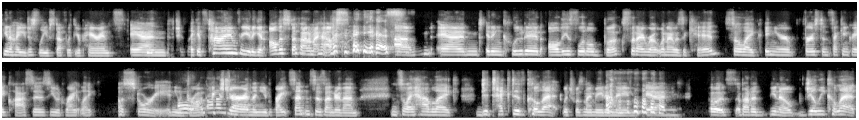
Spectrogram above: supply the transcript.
you know how you just leave stuff with your parents and she's like it's time for you to get all this stuff out of my house. Yes. um and it included all these little books that i wrote when i was a kid. So like in your first and second grade classes you would write like a story and you Oh, draw a picture and then you'd write sentences under them. And so i have like detective colette which was my maiden name and so it's about a you know Jilly Colette,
